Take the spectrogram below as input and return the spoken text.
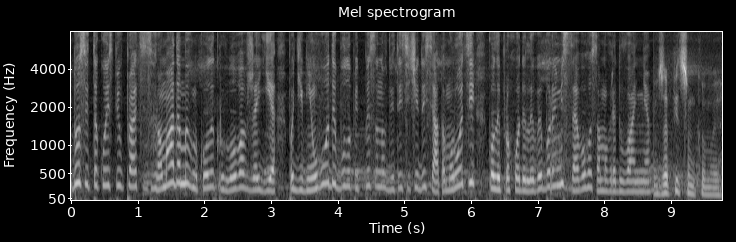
Досвід такої співпраці з громадами в Миколи Круглова вже є. Подібні угоди було підписано в 2010 році, коли проходили вибори місцевого самоврядування. За підсумками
